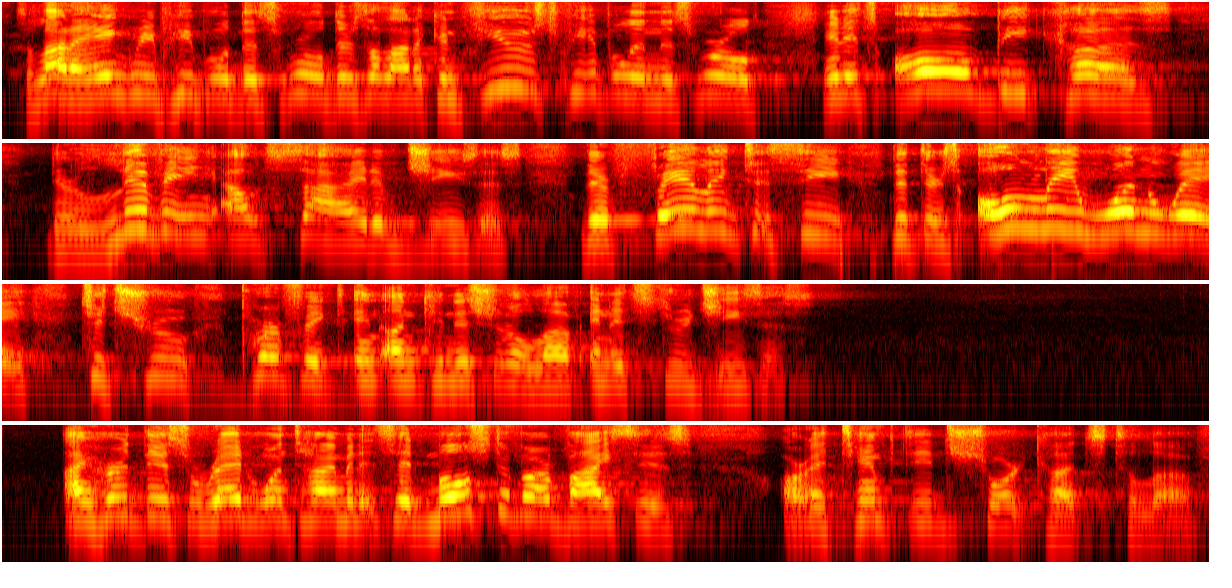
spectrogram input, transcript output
There's a lot of angry people in this world. There's a lot of confused people in this world. And it's all because they're living outside of Jesus. They're failing to see that there's only one way to true, perfect, and unconditional love, and it's through Jesus. I heard this read one time, and it said, Most of our vices are attempted shortcuts to love.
